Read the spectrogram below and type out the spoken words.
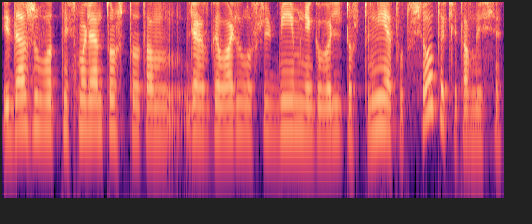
И даже вот, несмотря на то, что там я разговаривала с людьми, мне говорили то, что нет, вот все таки там, если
